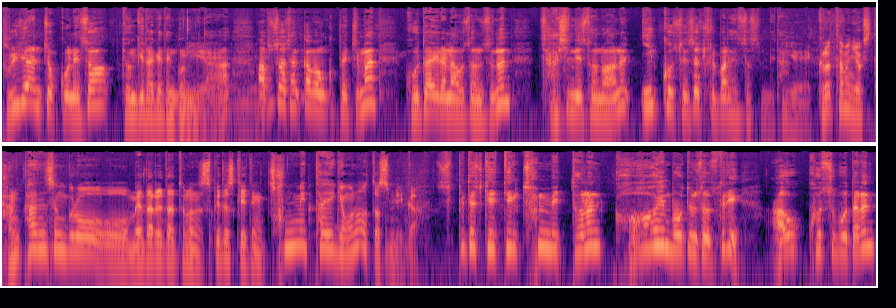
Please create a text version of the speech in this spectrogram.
불리한 조건에서 경기를 하게 된 겁니다. 예, 예. 앞서 잠깐 언급했지만 고다이라 나오 선수는 자신이 선호하는 인코스에서 출발했었습니다. 예. 그렇다면 역시 단판 승부로 메달을 다투는 스피드 스케이팅 1000m 의 경우는 어떻습니까? 스피드 스케이팅 1000m는 거의 모든 선수들이 아웃코스보다는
